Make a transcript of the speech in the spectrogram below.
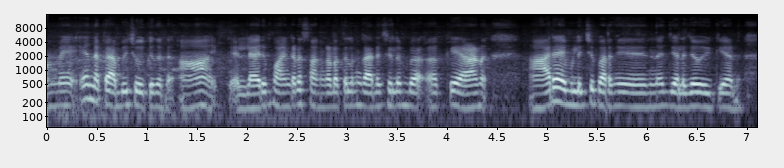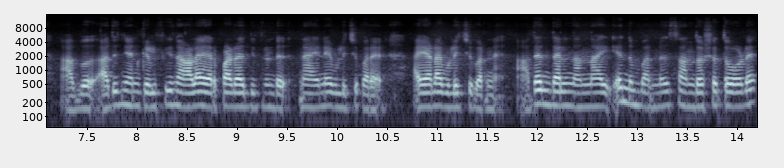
അമ്മേ? എന്നൊക്കെ അബി ചോദിക്കുന്നുണ്ട്. ആ എല്ലാവരും ഭയങ്കര സങ്കടത്തിലും കരച്ചിലും ഒക്കെയാണ്. ആരെ വിളിച്ച് പറഞ്ഞു എന്ന് ജലജ ചോദിക്കുകയാണ് അത് അത് ഞാൻ ഗൾഫിൽ നിന്ന് ആളെ ഏർപ്പാടാക്കിയിട്ടുണ്ട്. നയനെ വിളിച്ച് പറയാൻ. അയാളെ വിളിച്ച് പറഞ്ഞേ. അതെന്തായാലും നന്നായി എന്നും പറഞ്ഞ് സന്തോഷത്തോടെ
